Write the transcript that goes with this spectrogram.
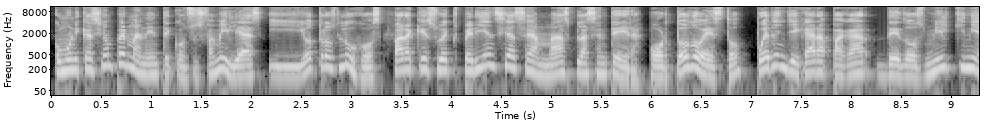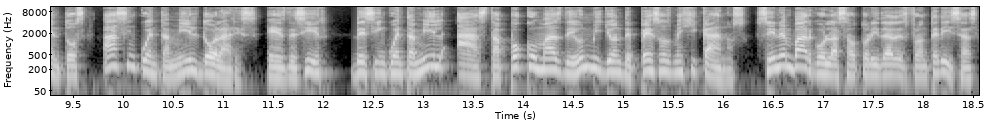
comunicación permanente con sus familias y otros lujos para que su experiencia sea más placentera. Por todo esto, pueden llegar a pagar de 2.500 a 50.000 dólares, es decir, de 50 mil hasta poco más de un millón de pesos mexicanos. Sin embargo, las autoridades fronterizas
